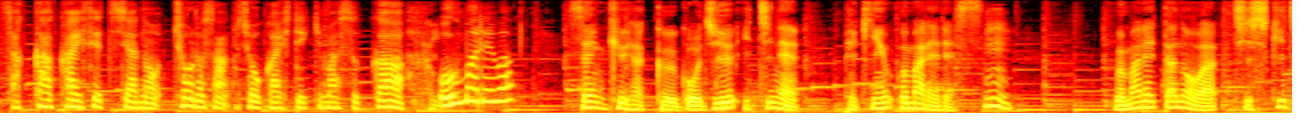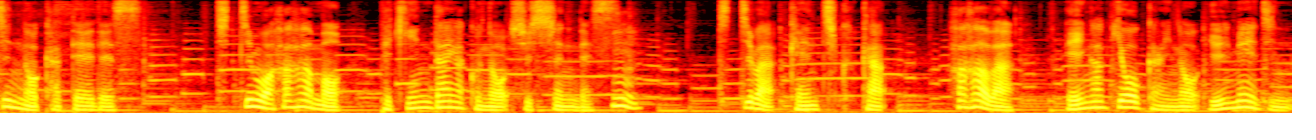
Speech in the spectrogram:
サッカー解説者の長路さん紹介していきますが、い。お生まれは、1951年北京生まれです。うん、生まれたのは知識人の家庭です。父も母も北京大学の出身です、うん、父は建築家。母は映画業界の有名人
